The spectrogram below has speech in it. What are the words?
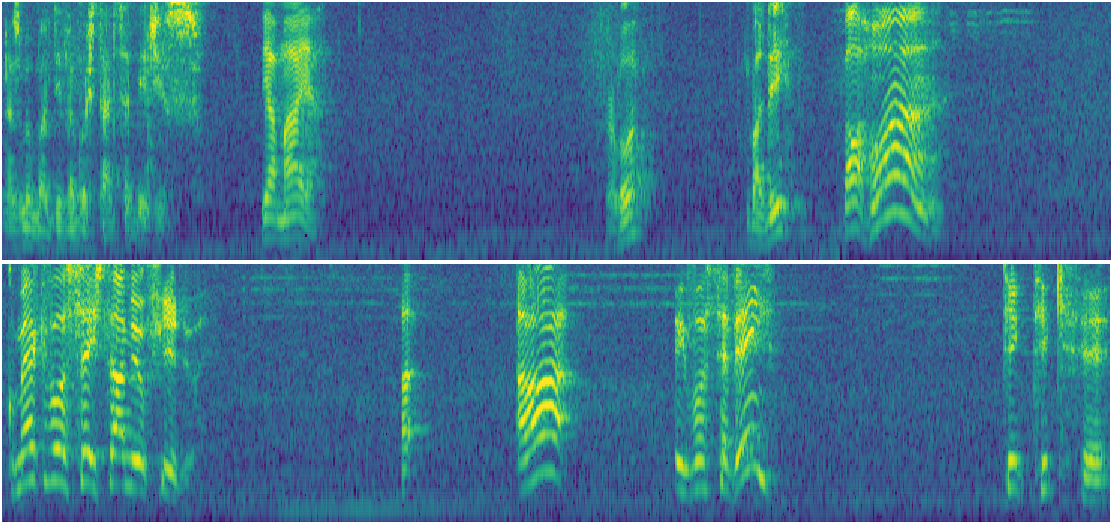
Mas o meu Baldi vai gostar de saber disso. E a Maia? Alô? Baldi? Barruan, como é que você está, meu filho? Ah, e você vem? Tic, tic, é.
